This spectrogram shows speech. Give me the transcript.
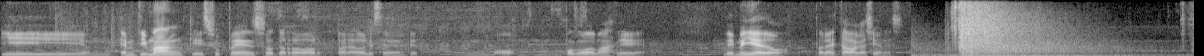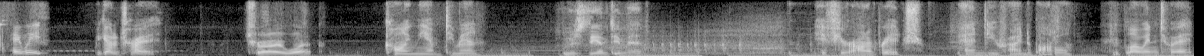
Y mm, Empty Man, que es suspenso, terror para adolescentes. Un o- un poco más de, de miedo para estas vacaciones. Hey, wait. We gotta try it. Try what? Calling the empty man. Who's the empty man? If you're on a bridge and you find a bottle, you blow into it.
